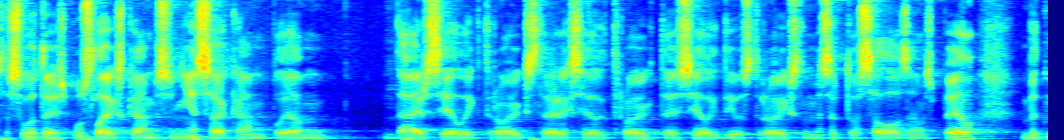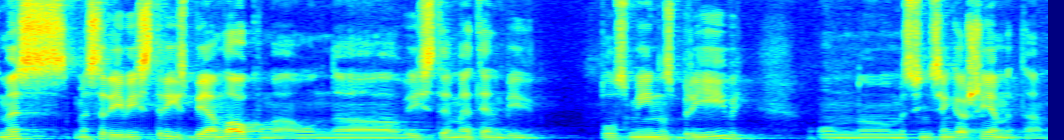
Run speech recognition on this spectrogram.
tas otrais puslaiks, kā mēs viņu iesākām, plējām, Dairis ielika trojku, Strēlīgs ielika trojku, es ieliku divas trojkas, un mēs ar to salauzām spēli. Bet mēs, mēs arī visi trīs bijām laukumā, un uh, visi tie metieni bija plus mīnus brīvi. Un, uh, mēs viņus vienkārši iemetām.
